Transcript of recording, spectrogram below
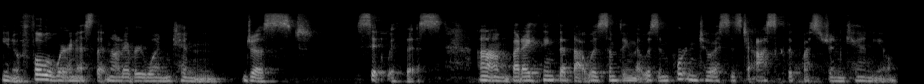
you know full awareness that not everyone can just sit with this. Um, but i think that that was something that was important to us is to ask the question can you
